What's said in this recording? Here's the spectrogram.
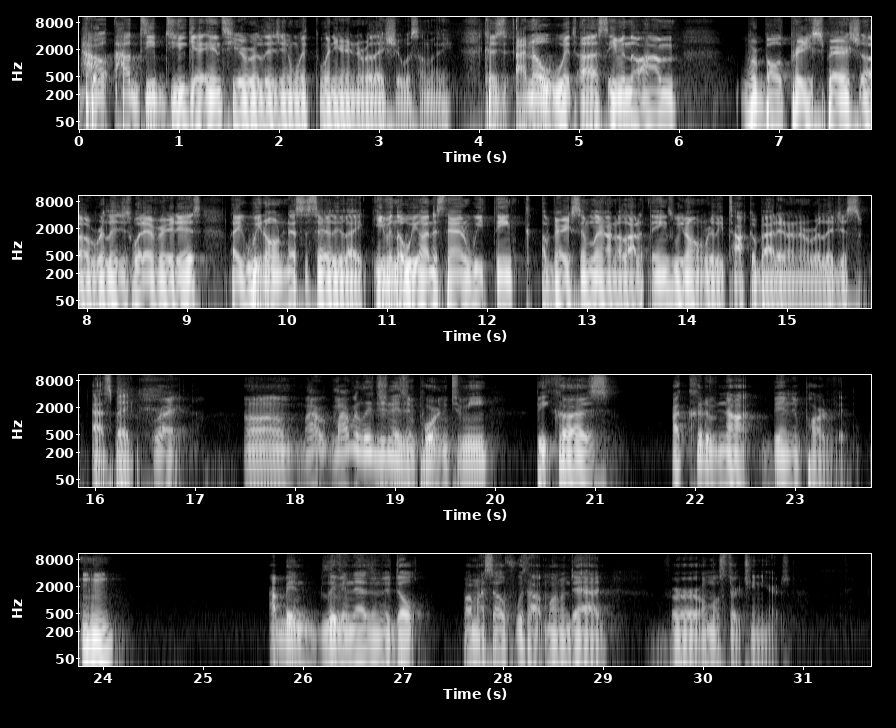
How how deep do you get into your religion with when you're in a relationship with somebody? Because I know with us, even though I'm, we're both pretty spiritual, uh, religious, whatever it is. Like we don't necessarily like, even though we understand, we think very similar on a lot of things. We don't really talk about it on a religious aspect. Right. Um, my my religion is important to me because I could have not been a part of it. Mm-hmm. I've been living as an adult by myself without mom and dad for almost 13 years.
